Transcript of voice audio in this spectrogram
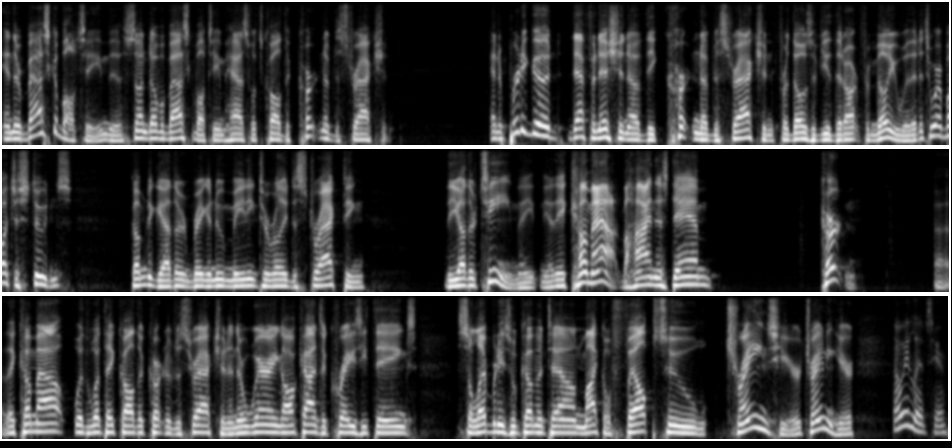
And their basketball team, the Sun Devil basketball team, has what's called the curtain of distraction. And a pretty good definition of the curtain of distraction for those of you that aren't familiar with it, it's where a bunch of students come together and bring a new meaning to really distracting the other team. They you know, they come out behind this damn curtain. Uh, they come out with what they call the curtain of distraction, and they're wearing all kinds of crazy things. Celebrities will come in town. Michael Phelps, who trains here, training here, Oh, he lives here.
